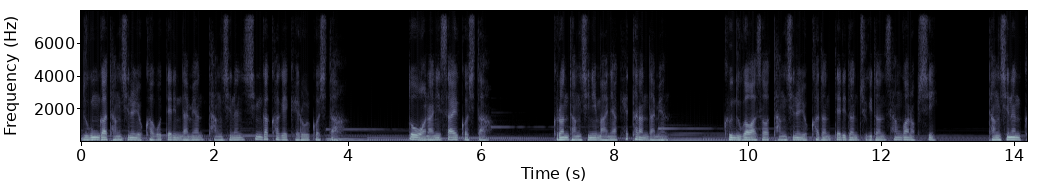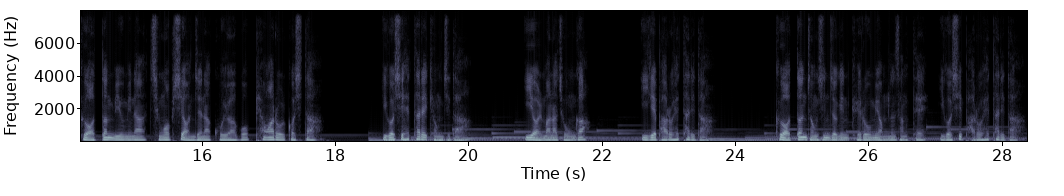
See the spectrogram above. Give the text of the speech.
누군가 당신을 욕하고 때린다면 당신은 심각하게 괴로울 것이다. 또 원한이 쌓일 것이다. 그런 당신이 만약 해탈한다면 그 누가 와서 당신을 욕하던 때리던 죽이던 상관없이 당신은 그 어떤 미움이나 증오 없이 언제나 고요하고 평화로울 것이다. 이것이 해탈의 경지다. 이 얼마나 좋은가? 이게 바로 해탈이다. 그 어떤 정신적인 괴로움이 없는 상태, 이것이 바로 해탈이다.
